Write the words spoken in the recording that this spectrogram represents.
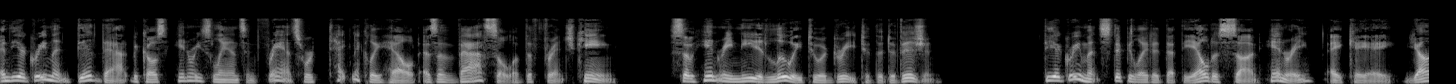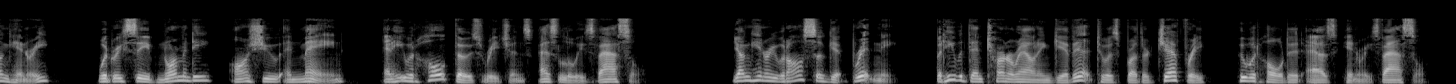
And the agreement did that because Henry's lands in France were technically held as a vassal of the French king. So Henry needed Louis to agree to the division. The agreement stipulated that the eldest son, Henry, aka young Henry, would receive Normandy, Anjou, and Maine, and he would hold those regions as Louis's vassal. Young Henry would also get Brittany, but he would then turn around and give it to his brother Geoffrey, who would hold it as Henry's vassal.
